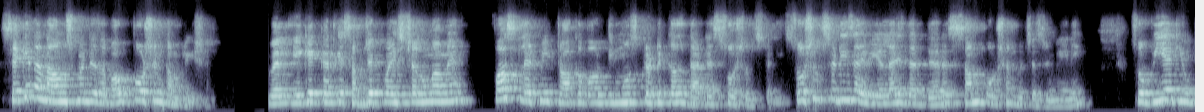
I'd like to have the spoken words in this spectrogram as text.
Second announcement is about portion completion. Well, एक एक करके subject wise चलूंगा मैं. First, let me talk about the most critical, that is social studies. Social studies, I realize that there is some portion which is remaining. So we at UT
